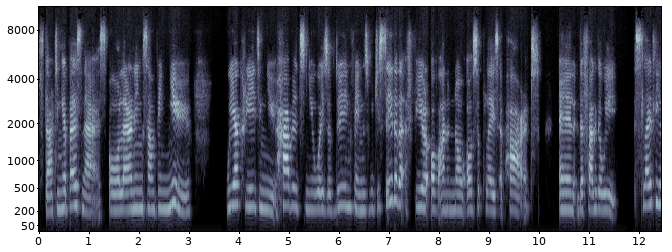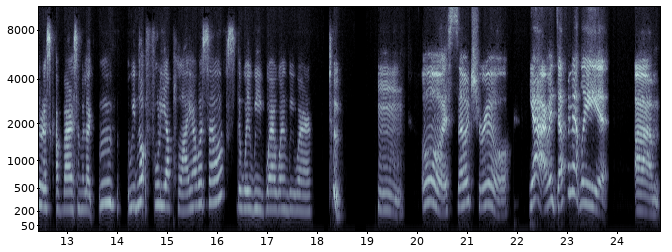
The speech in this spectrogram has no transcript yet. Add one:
starting a business or learning something new, we are creating new habits, new ways of doing things, would you say that that fear of unknown also plays a part? And the fact that we slightly risk averse and we're like, mm, we not fully apply ourselves the way we were when we were two. Mm. Oh, it's so true. Yeah, I would definitely, um,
